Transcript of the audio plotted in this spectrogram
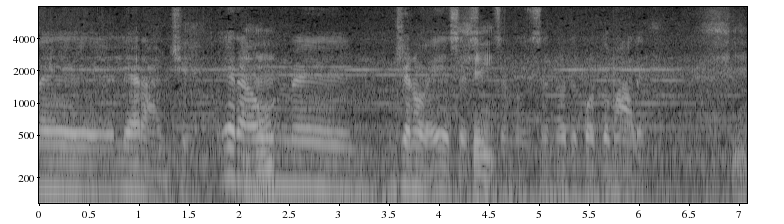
eh, le arance. Era uh -huh. un eh, genovese, sì. se, non, se, non, ricordo male, sì.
